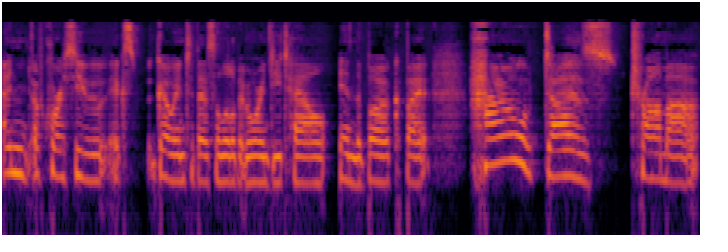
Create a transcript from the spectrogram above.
and of course you ex- go into this a little bit more in detail in the book, but how does trauma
